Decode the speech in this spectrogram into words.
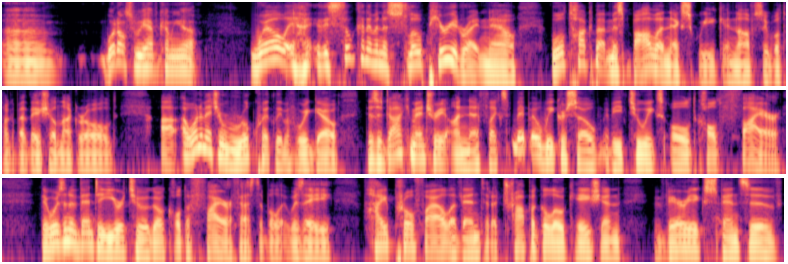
um, what else do we have coming up? Well, it's still kind of in a slow period right now. We'll talk about Miss Bala next week, and obviously we'll talk about They Shall Not Grow Old. Uh, I want to mention real quickly before we go there's a documentary on Netflix, maybe a week or so, maybe two weeks old, called Fyre. There was an event a year or two ago called the Fyre Festival. It was a high profile event at a tropical location, very expensive.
